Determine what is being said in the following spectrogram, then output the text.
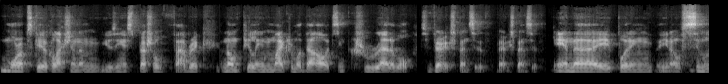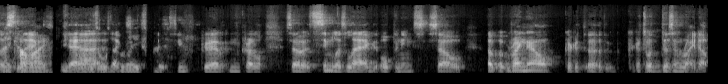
more upscale collection. I'm using a special fabric, non-pilling micromodal. It's incredible. It's very expensive, very expensive. And I uh, putting you know seamless like legs. Yeah, it's, like, it's incre- incredible. So it's seamless leg openings. So uh, uh right now, Krakatoa uh, doesn't ride up.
